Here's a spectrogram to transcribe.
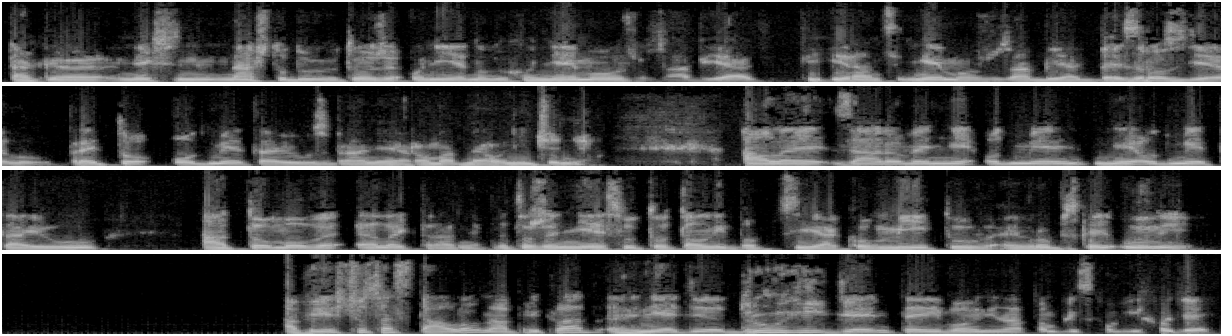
tak e, nech si naštudujú to, že oni jednoducho nemôžu zabíjať, tí Iránci nemôžu zabíjať bez rozdielu, preto odmietajú zbranie hromadného ničenia. Ale zároveň neodmie, neodmietajú atomové elektrárne, pretože nie sú totálni bodci ako my tu v Európskej únii. A vieš, čo sa stalo napríklad hneď druhý deň tej vojny na tom Blízkom východe?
